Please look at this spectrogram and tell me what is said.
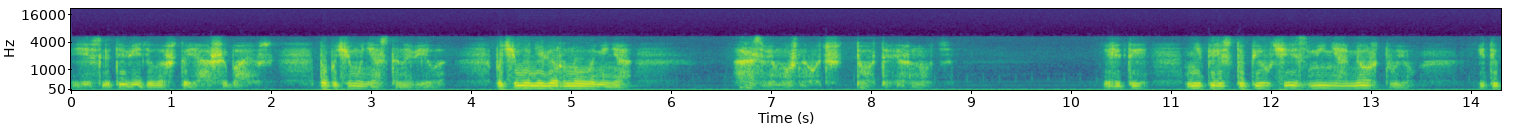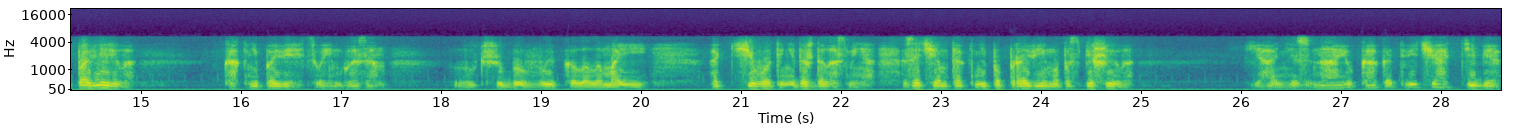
Если ты видела, что я ошибаюсь, то почему не остановила? Почему не вернула меня? А разве можно хоть что-то вернуть?» Или ты не переступил через меня мертвую, и ты поверила? Как не поверить своим глазам? Лучше бы выколола мои. Отчего ты не дождалась меня? Зачем так непоправимо поспешила? Я не знаю, как отвечать тебе,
